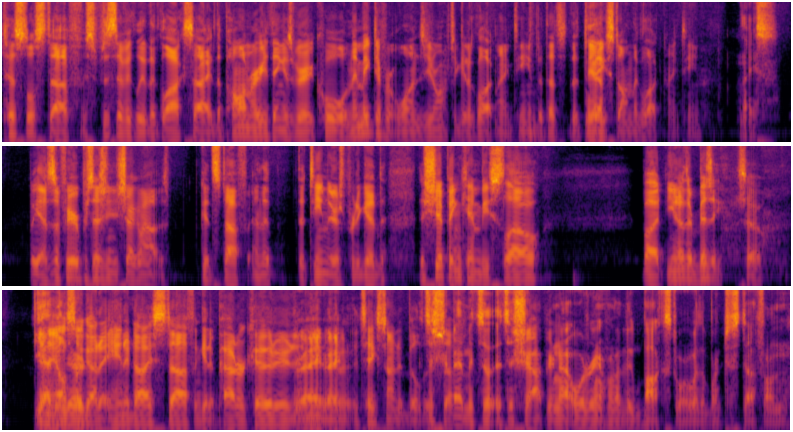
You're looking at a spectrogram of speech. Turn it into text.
pistol stuff, specifically the Glock side, the Polymer 80 thing is very cool, and they make different ones. You don't have to get a Glock 19, but that's that's Yeah. based on the Glock 19. Nice. But yeah, Zaffiri Precision, you check them out. It's good stuff, and the the team there is pretty good. The shipping can be slow, but you know they're busy. So Yeah, I they mean, also got to anodize stuff and get it powder coated. and, Right, know, right. It takes time to build It's a, this sh- stuff. um, it's a it's a shop. You're not ordering it from a big box store with a bunch of stuff on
